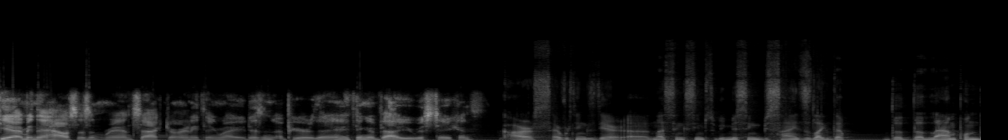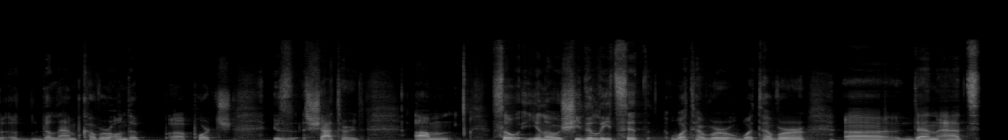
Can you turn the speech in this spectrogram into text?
Yeah, I mean the house isn't ransacked or anything, right? It doesn't appear that anything of value was taken. cars everything's there. Uh, nothing seems to be missing besides like the the, the lamp on the, the lamp cover on the uh, porch is shattered um so you know she deletes it whatever whatever uh then at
